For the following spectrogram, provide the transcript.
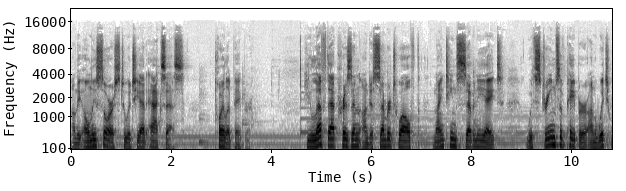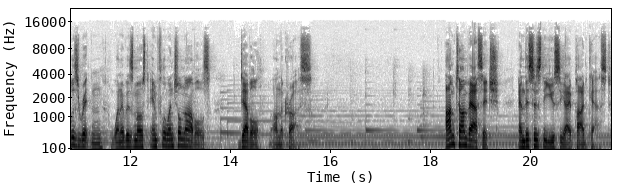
on the only source to which he had access toilet paper. He left that prison on December 12, 1978, with streams of paper on which was written one of his most influential novels, Devil on the Cross. I'm Tom Vasich, and this is the UCI Podcast.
